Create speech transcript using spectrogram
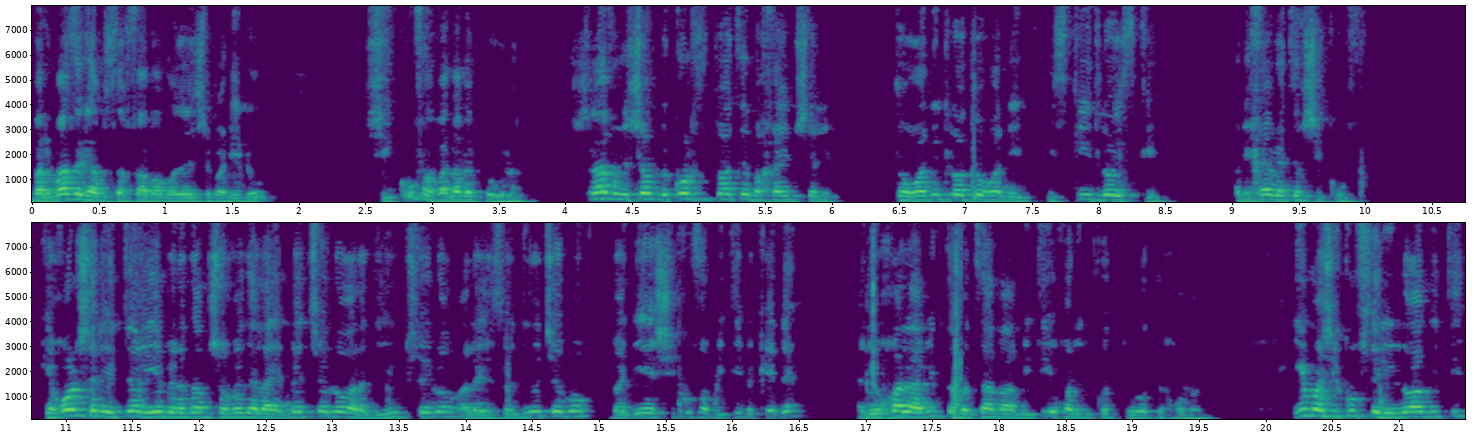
אבל מה זה גם שפה במודל שבנינו? שיקוף, הבנה ופעולה. שלב ראשון בכל סיטואציה בחיים שלי, תורנית לא תורנית, עסקית לא עסקית, אני חייב לייצר שיקוף. ככל שאני יותר אהיה בן אדם שעובד על האמת שלו, על הדיוק שלו, על היסודיות שבו, ואני אהיה שיקוף אמיתי וכנה, אני אוכל להבין את המצב האמיתי, אוכל לנקוט פעולות נכונות. אם השיקוף שלי לא אמיתי,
